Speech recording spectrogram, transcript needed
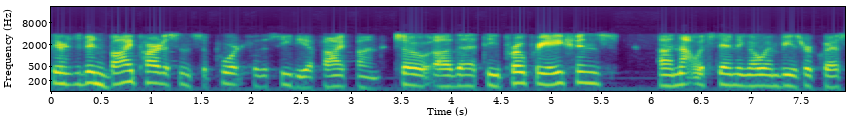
there has been bipartisan support for the CDFI fund, so uh, that the appropriations, uh, notwithstanding OMB's request,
